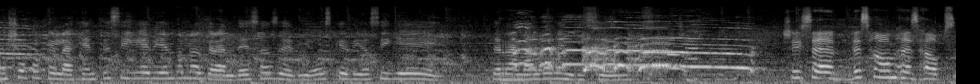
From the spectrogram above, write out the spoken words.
mucho porque la gente sigue viendo las grandezas de Dios, que Dios sigue derramando bendiciones. She said this home has helped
